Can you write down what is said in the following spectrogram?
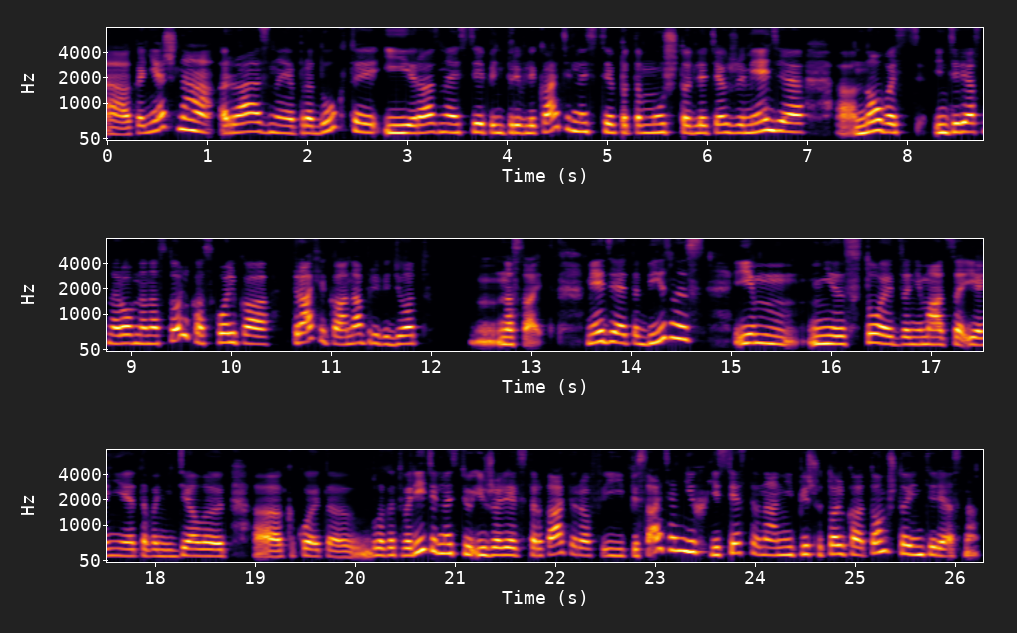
Э, конечно, разные продукты и разная степень привлекательности, потому что для тех же медиа новость интересна ровно настолько, сколько трафика она приведет на сайт. Медиа это бизнес, им не стоит заниматься, и они этого не делают э, какой-то благотворительностью и жалеть стартаперов и писать о них. Естественно, они пишут только о том, что интересно.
